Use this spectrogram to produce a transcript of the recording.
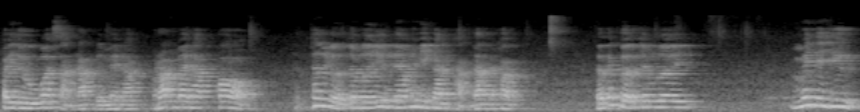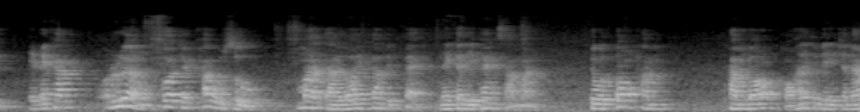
ไปดูว่าศาลรับหรือไม่รับ รับไม่รับก็ ถ้าเกิดจำเลยยื่นแล้วไม่มีการขัดได้นะครับ แต่ถ้าเกิดจำเลยไม่ได้ยื่นเห็นไหมครับ เรื่องก็จะเข้าสู่มาตรา 198 ในคดีแพ่งสามัญโจทย์ต้องทำคำร้องขอให้ตัวเองชนะ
